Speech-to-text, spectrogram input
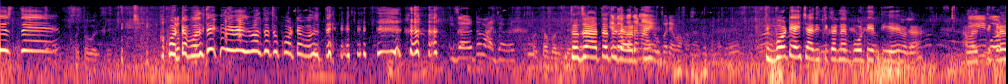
दिसते. खोटं बोलते. खोटं बोलते मी वेज बोलते तू खोटं बोलते. जळतो माझ्यावर. खोटं बोलते. तो जळतं हे दोघं तुझ्यावरती. ती बोट यायच्या आधी तिकडनं बोट येते बघा. आम्हाला तिकडं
